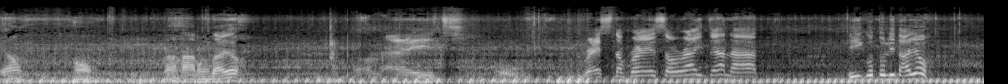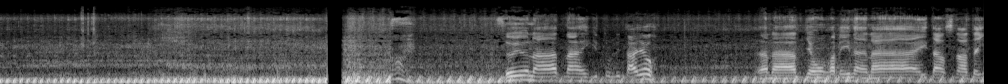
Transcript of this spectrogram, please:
Ayan. Oh. Naharang tayo. Alright. Oh. Press na press. Alright. Yan at ikot ulit tayo. So yun at nahigit ulit tayo. Yan at yung kanina na itaas natin.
